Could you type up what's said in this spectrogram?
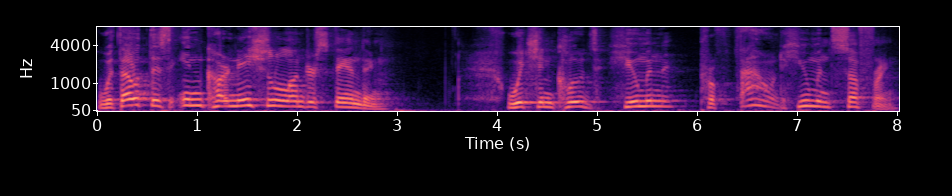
without this incarnational understanding, which includes human, profound human suffering,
